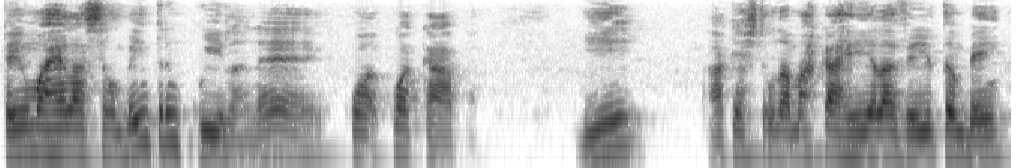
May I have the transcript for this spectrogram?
tem uma relação bem tranquila né, com, a, com a capa. E a questão da marca rei ela veio também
